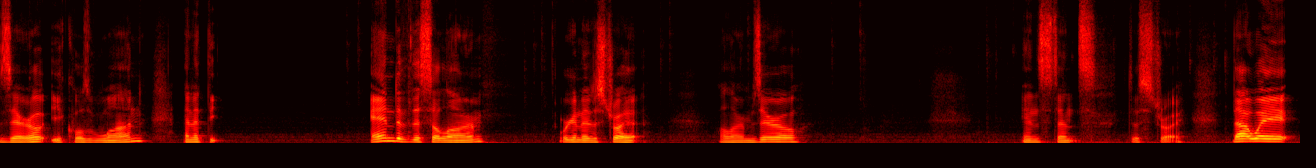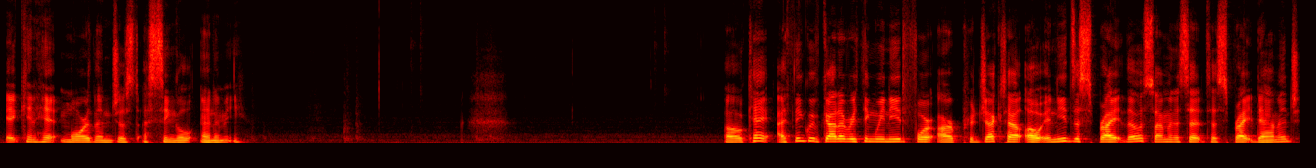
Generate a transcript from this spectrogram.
0 equals 1. And at the end of this alarm, we're going to destroy it. Alarm 0 instance destroy. That way it can hit more than just a single enemy. Okay, I think we've got everything we need for our projectile. Oh, it needs a sprite though, so I'm going to set it to sprite damage.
